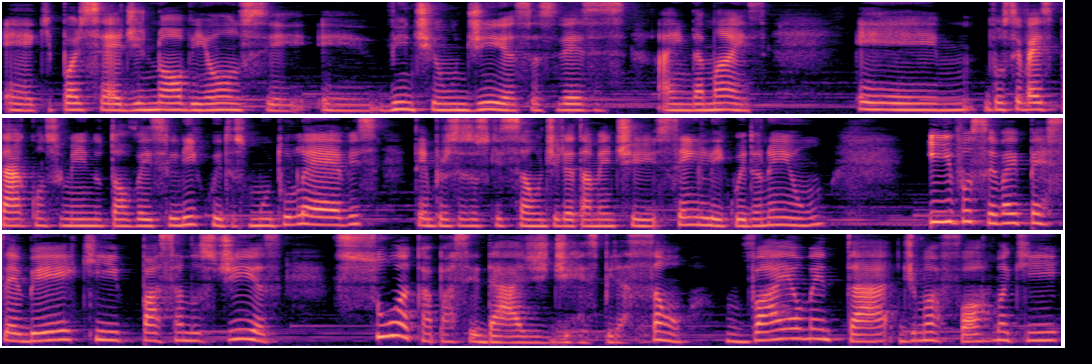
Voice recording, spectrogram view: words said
é, que pode ser de 9, 11, é, 21 dias, às vezes ainda mais, é, você vai estar consumindo talvez líquidos muito leves, tem processos que são diretamente sem líquido nenhum, e você vai perceber que passando os dias, sua capacidade de respiração vai aumentar de uma forma que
